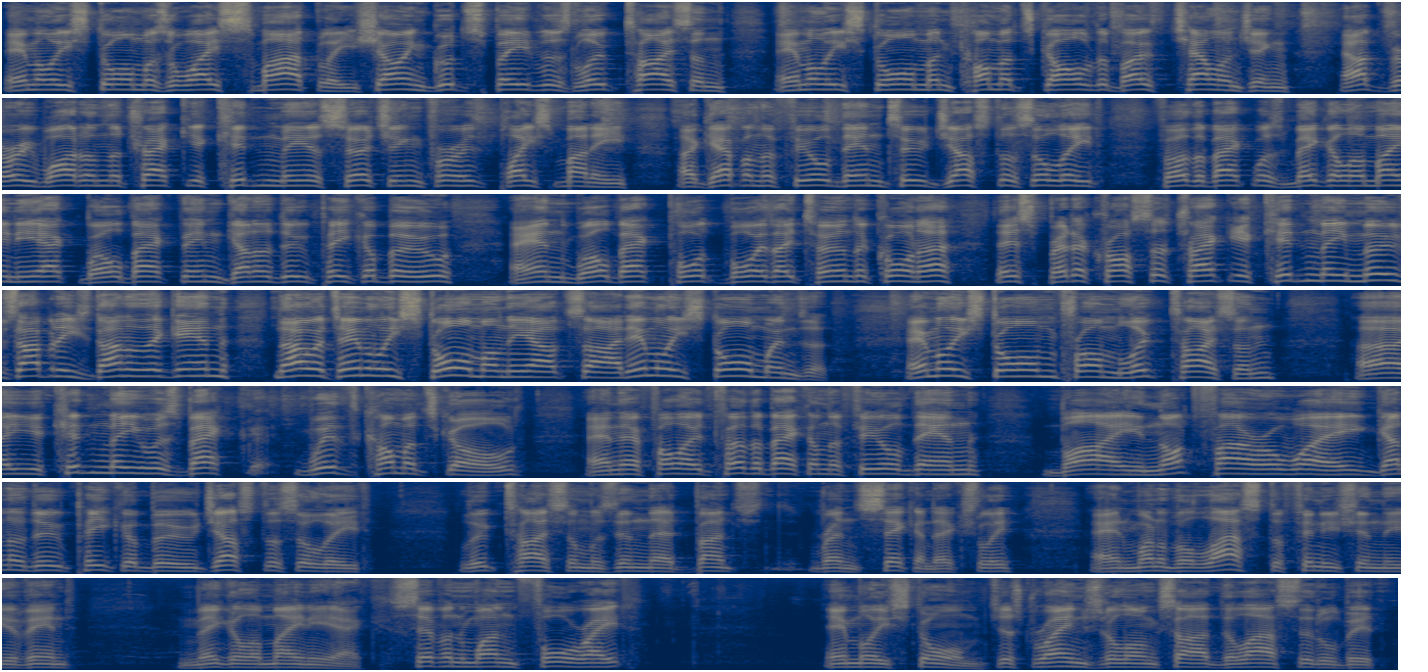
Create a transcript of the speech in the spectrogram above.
Emily Storm was away smartly. Showing good speed was Luke Tyson. Emily Storm and Comet's Gold are both challenging. Out very wide on the track. You're kidding me is searching for his place money. A gap in the field then to Justice Elite. Further back was Megalomaniac. Well back then Gonna Do Peekaboo. And well back Port Boy. They turn the corner. They're spread across the track. You're kidding me. Moves up and he's done it again. No, it's Emily Storm on the outside. Emily Storm wins it. Emily Storm from Luke Tyson. Uh, you kidding me was back with Comet's Gold, and they're followed further back on the field then by not far away, Gonna Do Peekaboo, Justice Elite. Luke Tyson was in that bunch, ran second actually, and one of the last to finish in the event, Megalomaniac. 7148, Emily Storm, just ranged alongside the last little bit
